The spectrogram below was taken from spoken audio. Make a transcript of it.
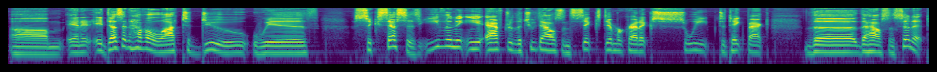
Um, and it, it doesn't have a lot to do with successes, even after the 2006 Democratic sweep to take back the the House and Senate.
